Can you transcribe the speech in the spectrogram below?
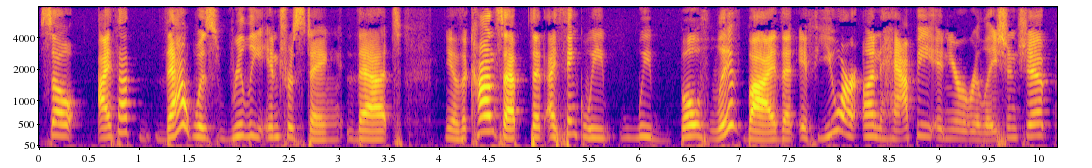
So I thought that was really interesting that you know the concept that I think we we both live by that if you are unhappy in your relationship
